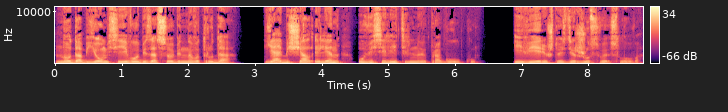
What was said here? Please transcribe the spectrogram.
но добьемся его без особенного труда. Я обещал Элен увеселительную прогулку и верю, что сдержу свое слово.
